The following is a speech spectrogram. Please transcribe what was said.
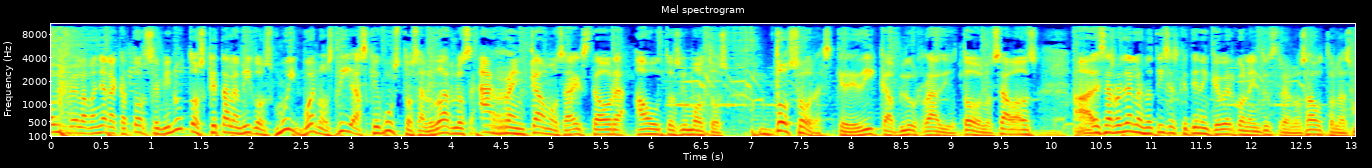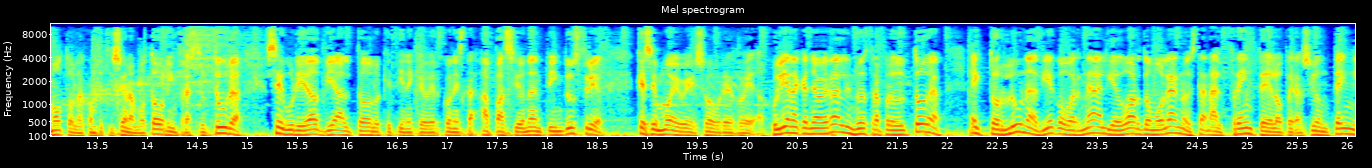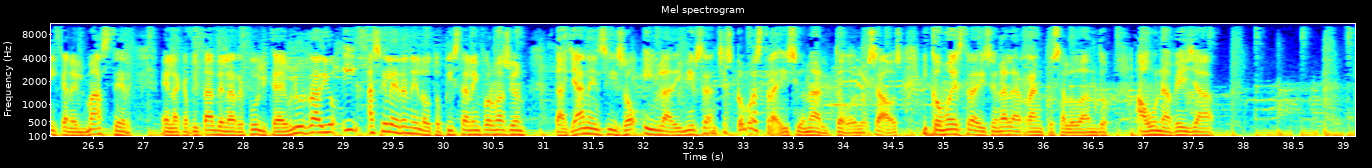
Once de la mañana, 14 minutos. ¿Qué tal amigos? Muy buenos días, qué gusto saludarlos. Arrancamos a esta hora Autos y Motos. Dos horas que dedica Blue Radio todos los sábados a desarrollar las noticias que tienen que ver con la industria de los autos, las motos, la competición a motor, infraestructura, seguridad vial, todo lo que tiene que ver con esta apasionante industria que se mueve sobre rueda. Juliana Cañaveral es nuestra productora. Héctor Luna, Diego Bernal y Eduardo Molano están al frente de la operación técnica en el máster en la capital de la República de Blue Radio y aceleran el autopista de la información, Dayana Enciso y Vladimir Sánchez, como es tradicional todos los sábados y como es tradicional arranco saludando a una bella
